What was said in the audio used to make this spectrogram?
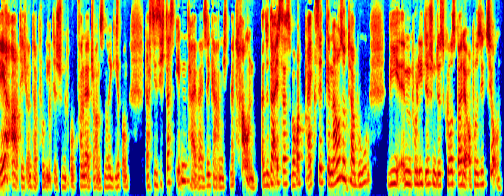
derartig unter politischem Druck von der Johnson-Regierung, dass sie sich das eben teilweise gar nicht mehr trauen. Also da ist das Wort Brexit genauso tabu wie im politischen Diskurs bei der Opposition.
